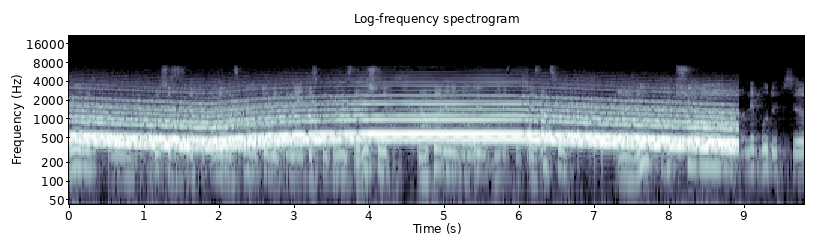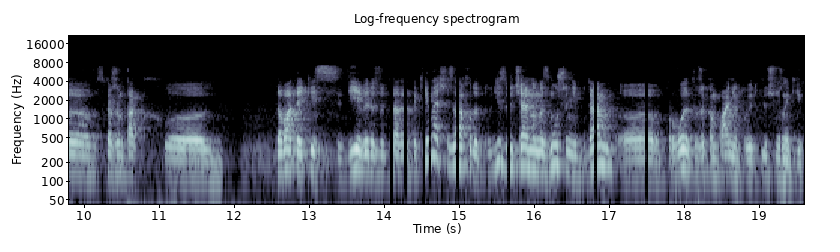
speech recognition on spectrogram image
умовах е, більшість з них опинились, ми готові йти на якісь компромісні рішення, на укладення договорів на реструктуризацію. Е, Ну, якщо не будуть, е, скажімо так, е, давати якісь дієві результати такі наші заходи, тоді, звичайно, ми змушені будемо е, проводити вже кампанію по відключенню зників.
